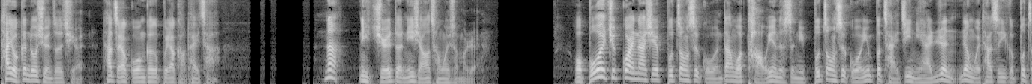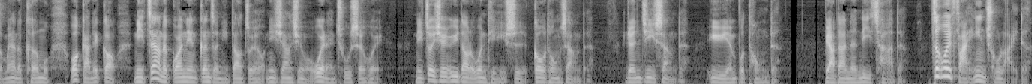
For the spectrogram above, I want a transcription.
他有更多选择权，他只要国文科不要考太差。那你觉得你想要成为什么人？我不会去怪那些不重视国文，但我讨厌的是你不重视国文，因为不采集，你还认认为它是一个不怎么样的科目。我敢你讲，你这样的观念跟着你到最后，你相信我，未来出社会，你最先遇到的问题是沟通上的、人际上的、语言不通的、表达能力差的，这会反映出来的。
